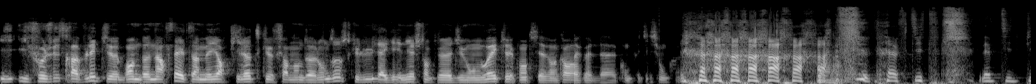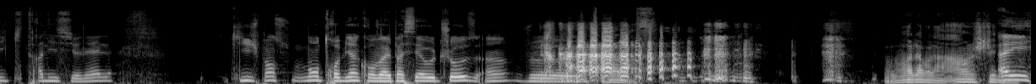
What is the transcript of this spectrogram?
il, il faut juste rappeler que Brandon Hartley est un meilleur pilote que Fernando Alonso, parce que lui, il a gagné le championnat du monde WEC quand il y avait encore la, la compétition. Quoi. la petite, la petite pique traditionnelle qui, je pense, montre bien qu'on va passer à autre chose. Hein. Je... Voilà, voilà, enchaînons. Allez,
